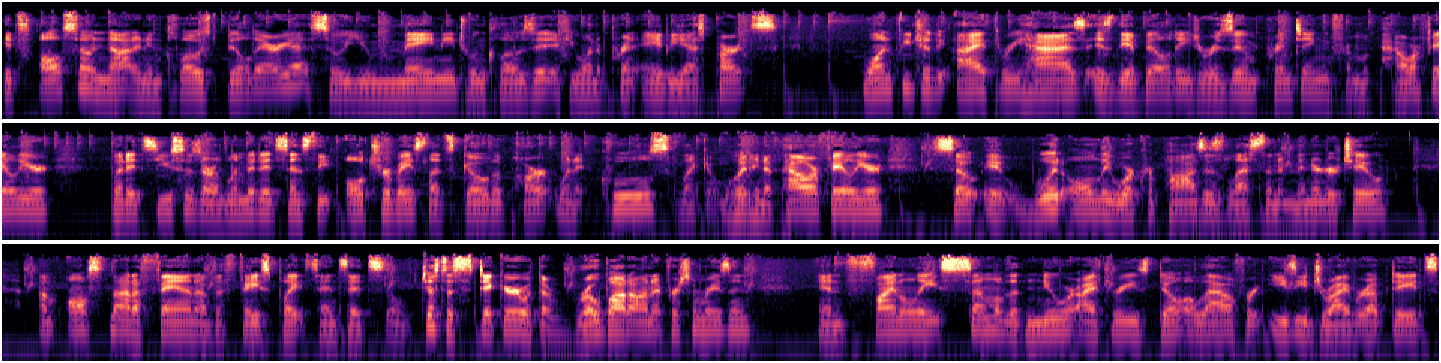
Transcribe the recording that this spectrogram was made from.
It's also not an enclosed build area, so you may need to enclose it if you want to print ABS parts. One feature the i3 has is the ability to resume printing from a power failure, but its uses are limited since the Ultrabase lets go of the part when it cools, like it would in a power failure, so it would only work for pauses less than a minute or two. I'm also not a fan of the faceplate since it's just a sticker with a robot on it for some reason. And finally, some of the newer i3s don't allow for easy driver updates,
